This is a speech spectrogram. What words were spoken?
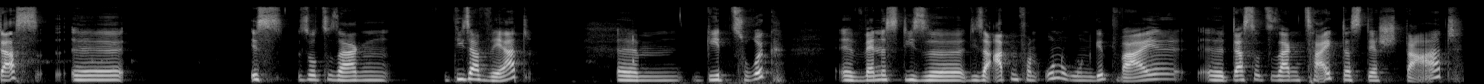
das äh, ist sozusagen dieser Wert ähm, geht zurück äh, wenn es diese, diese Arten von Unruhen gibt, weil äh, das sozusagen zeigt, dass der Staat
